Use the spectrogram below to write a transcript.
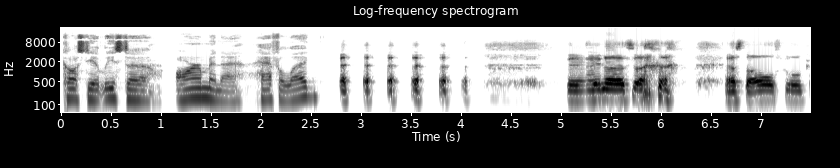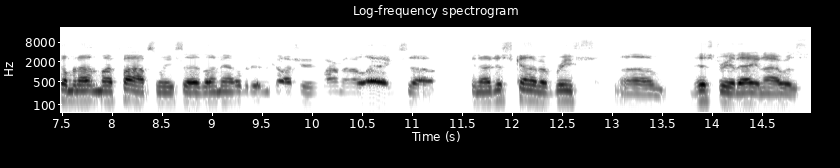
Cost you at least a arm and a half a leg. yeah, you know that's uh, that's the old school coming out in my pops when he says, "I mean, I hope it didn't cost you an arm and a leg." So, you know, just kind of a brief um, history of that. You know, I was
